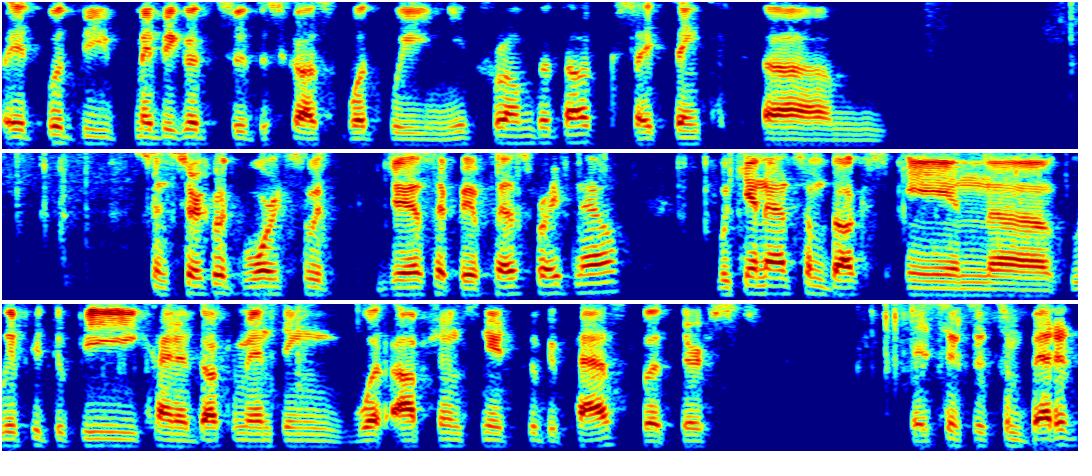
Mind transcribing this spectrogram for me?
it would be maybe good to discuss what we need from the docs. I think um, since Circuit works with JSIPFS right now, we can add some docs in uh, libp2p kind of documenting what options need to be passed, but there's since it's embedded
